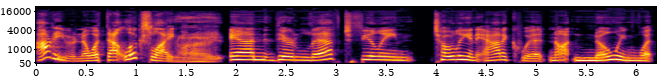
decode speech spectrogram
I don't even know what that looks like. right and they're left feeling totally inadequate, not knowing what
